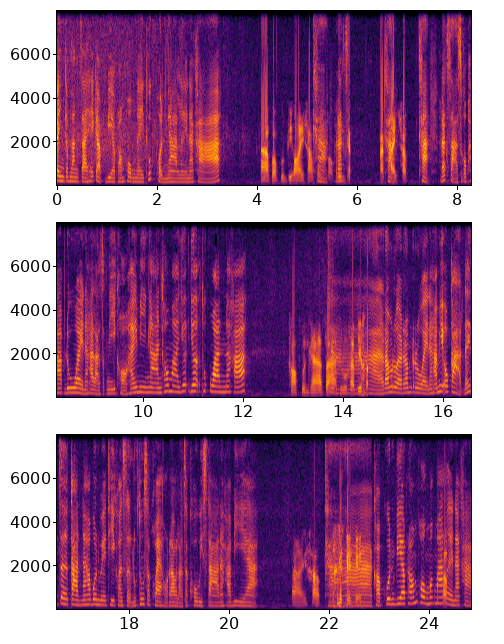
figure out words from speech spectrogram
ป็นกำลังใจให้กับเบียร์พร้อมพงษ์ในทุกผลงานเลยนะคะ ครับขอบคุณพี่ออยครับผมค่ะขอบคุณกับปักไทยครับค่ะ รักษาสุขภาพด้วยนะคะ หลังจากนี้ขอให้มีงานเข้ามาเยอะ ๆ ทุกวันนะคะ ขอบคุณครับ สาธุครับพี่ออยค่ะ ร่ำรวยร่ำรวยนะคะ มีโอกาสได้เจอกันนะคะ บนเวทีคอนเสิร์ตลูกทุ่งสแควร์ของเราหลังจากโควิดซานะคะ เบียร์ได้ครับ ค่ะ ขอบคุณเบียร์พร้อมพงษ์มากครัๆบเลยนะคะ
